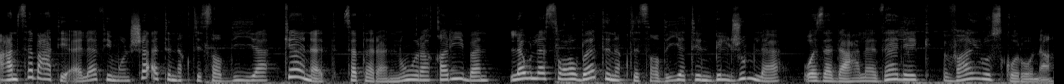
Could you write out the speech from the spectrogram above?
عن سبعة آلاف منشأة اقتصادية كانت سترى النور قريبا لولا صعوبات اقتصادية بالجملة. وزاد على ذلك فيروس كورونا.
